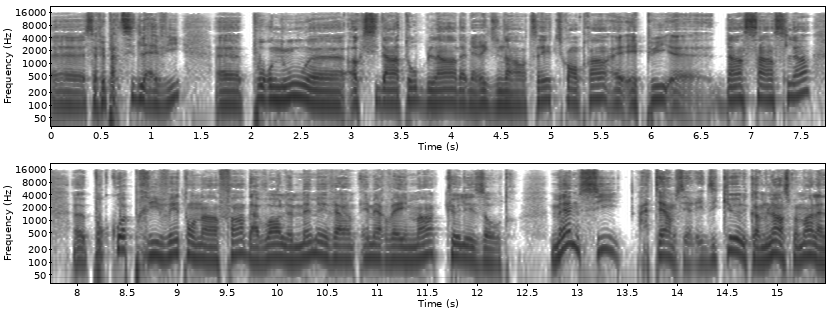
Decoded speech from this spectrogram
ça fait partie de la vie pour nous occidentaux blancs d'Amérique du Nord. Tu tu comprends? Et, puis, dans ce sens-là, pourquoi priver ton enfant d'avoir le même émerveillement que les autres? Même si, à terme, c'est ridicule, comme là, en ce moment, la,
